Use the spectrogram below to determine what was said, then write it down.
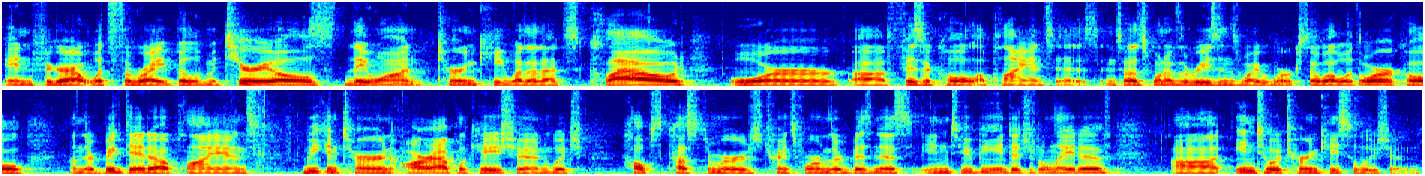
and figure out what's the right bill of materials. They want turnkey, whether that's cloud or uh, physical appliances. And so that's one of the reasons why we work so well with Oracle on their big data appliance. We can turn our application, which helps customers transform their business into being digital native, uh, into a turnkey solution.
